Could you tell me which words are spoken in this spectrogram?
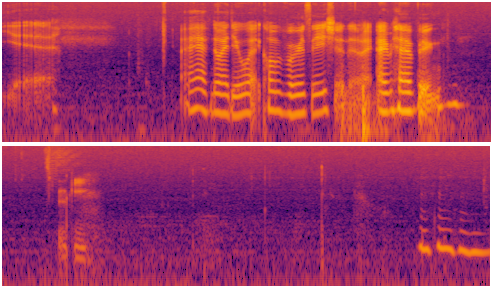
yeah. I have no idea what conversation I, I'm having. Spooky. Mm-hmm.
